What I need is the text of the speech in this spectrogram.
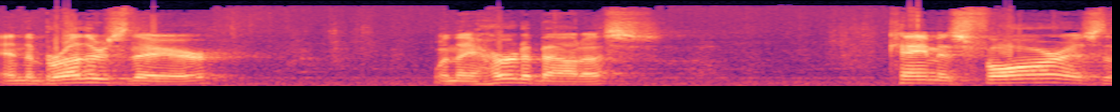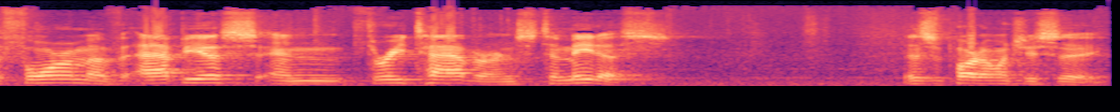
And the brothers there, when they heard about us, came as far as the Forum of Appius and three taverns to meet us. This is the part I want you to see.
